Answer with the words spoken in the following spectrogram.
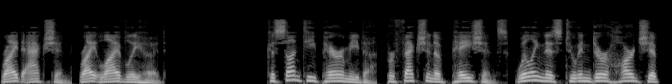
right action, right livelihood. Kshanti Paramita, perfection of patience, willingness to endure hardship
